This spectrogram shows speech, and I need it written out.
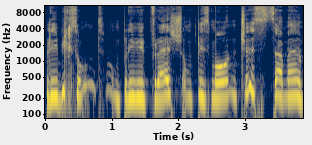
bleibe gesund und bleibe fresh und bis morgen. Tschüss zusammen.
